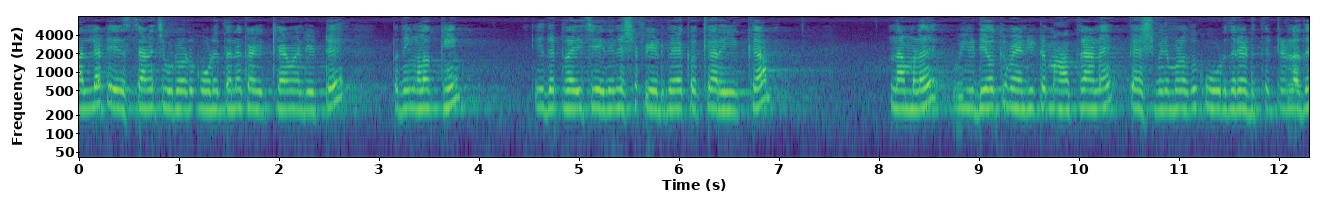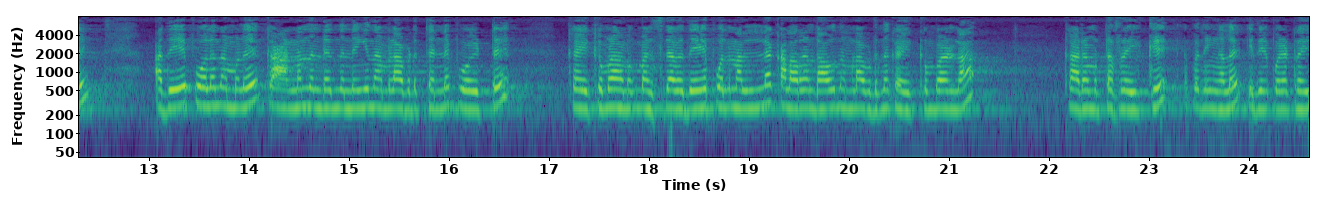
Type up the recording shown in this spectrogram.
നല്ല ടേസ്റ്റാണ് ചൂടോട് കൂടി തന്നെ കഴിക്കാൻ വേണ്ടിയിട്ട്. അപ്പം നിങ്ങളൊക്കെ ഇത് ട്രൈ ചെയ്തതിന് ശേഷം ഫീഡ്ബാക്ക് ഒക്കെ അറിയിക്കുക. നമ്മൾ വീഡിയോക്ക് വേണ്ടിയിട്ട് മാത്രമാണ് കാശ്മീരി മുളക് കൂടുതൽ എടുത്തിട്ടുള്ളത്. അതേപോലെ നമ്മൾ കാണണമെന്നുണ്ടെന്നുണ്ടെങ്കിൽ നമ്മൾ അവിടെ തന്നെ പോയിട്ട് കഴിക്കുമ്പോൾ നമുക്ക് മനസ്സിലാവും. അതേപോലെ നല്ല കളർ ഉണ്ടാവും നമ്മൾ അവിടുന്ന് കഴിക്കുമ്പോഴുള്ള കടമുട്ട ഫ്രൈക്ക്. അപ്പോൾ നിങ്ങൾ ഇതേപോലെ ട്രൈ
